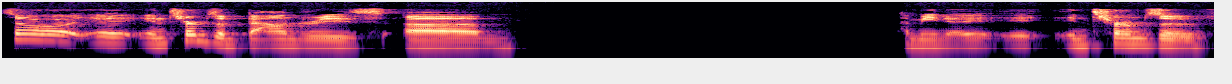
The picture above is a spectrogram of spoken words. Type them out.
So, in terms of boundaries, um, I mean, in terms of,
